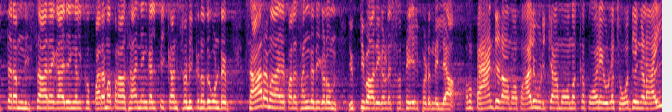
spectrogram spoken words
ഇത്തരം നിസ്സാര കാര്യങ്ങൾക്ക് പരമപ്രാധാന്യം കൽപ്പിക്കാൻ ശ്രമിക്കുന്നത് കൊണ്ട് സാരമായ പല സംഗതികളും യുക്തിവാദികളുടെ ശ്രദ്ധയിൽപ്പെടുന്നില്ല. അപ്പോൾ പാന്റ് ഇടാമോ പാൽ കുടിക്കാമോ എന്നൊക്കെ പോലെയുള്ള ചോദ്യങ്ങളായി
